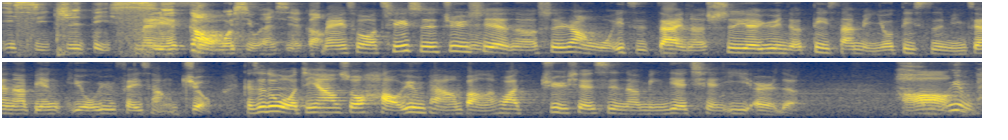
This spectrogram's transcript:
一席之地，斜杠我喜欢斜杠。没错，其实巨蟹呢是让我一直在呢事业运的第三名又第四名，在那边犹豫非常久。可是如果我今天要说好运排行榜的话，巨蟹是呢名列前一二的。好运排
